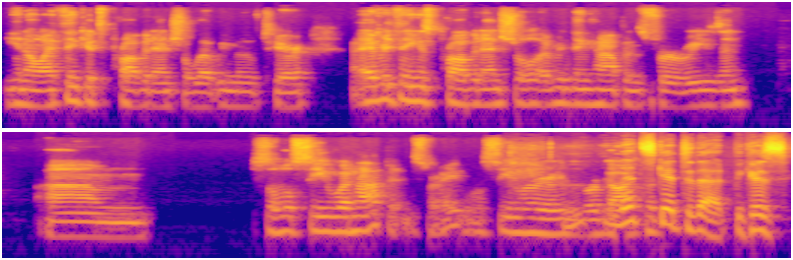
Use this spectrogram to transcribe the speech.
you know, I think it's providential that we moved here. Everything is providential. Everything happens for a reason. Um, so we'll see what happens, right? We'll see where, where God. Let's get to that because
